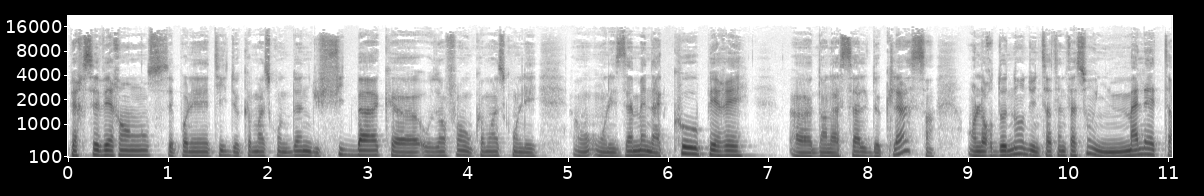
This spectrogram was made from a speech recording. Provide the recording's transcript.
persévérance, ces problématiques de comment est-ce qu'on donne du feedback aux enfants ou comment est-ce qu'on les, les amène à coopérer dans la salle de classe en leur donnant d'une certaine façon une mallette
